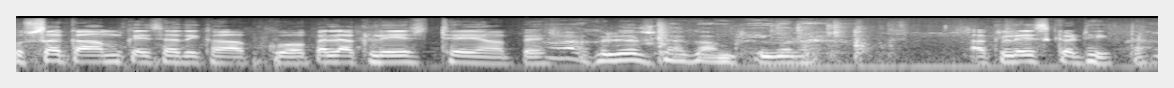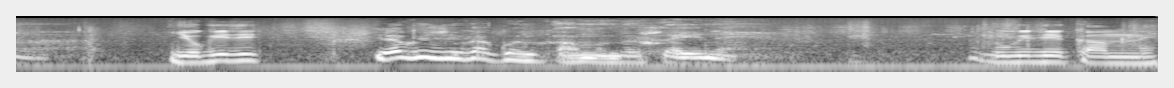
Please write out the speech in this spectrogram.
उसका काम कैसा दिखा आपको? पहले अखिलेश थे यहाँ पे। अखिलेश का काम ठीक हो रहा है। अखिलेश का ठीक था। योगी जी? योगी जी का कोई काम हमें सही नहीं योगी जी काम नहीं।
